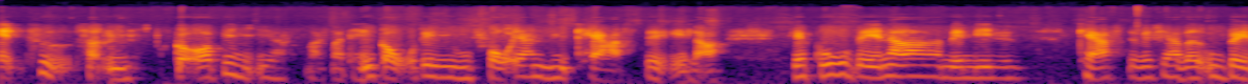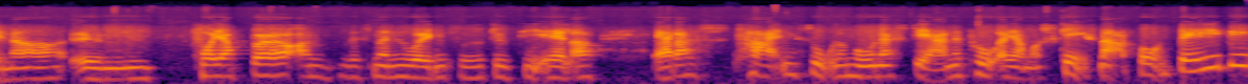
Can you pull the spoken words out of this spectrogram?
altid sådan går op i. Hvordan går det nu? Får jeg en ny kæreste? Eller bliver gode venner med min kæreste, hvis jeg har været uvenner? Øhm, får jeg børn, hvis man nu er i den fødedygtige alder? Er der tegn i sol og måne og stjerne på, at jeg måske snart får en baby?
